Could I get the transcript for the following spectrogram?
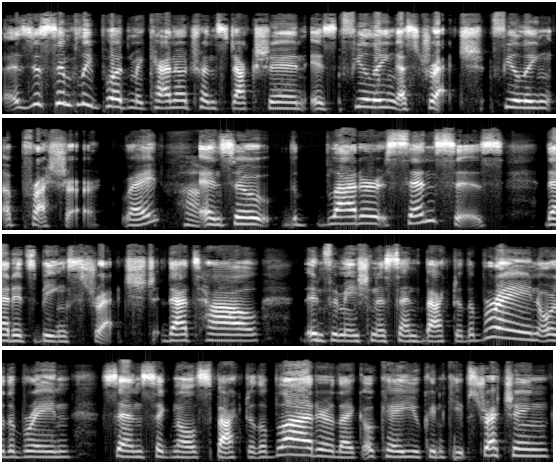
Just simply put, mechanotransduction is feeling a stretch, feeling a pressure, right? Huh. And so the bladder senses that it's being stretched. That's how information is sent back to the brain, or the brain sends signals back to the bladder, like, okay, you can keep stretching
